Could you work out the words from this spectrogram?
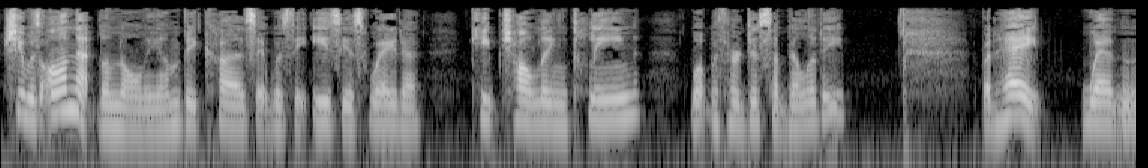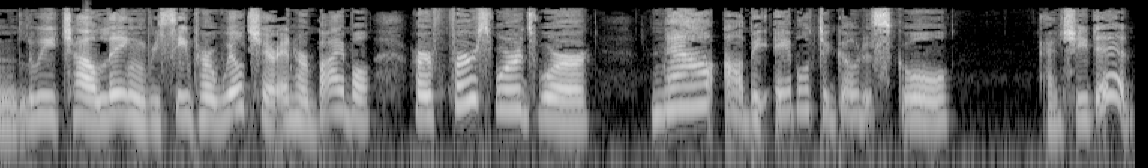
She was on that linoleum because it was the easiest way to keep Chaoling clean, what with her disability. But hey, when Louis Chao Ling received her wheelchair and her Bible, her first words were, now I'll be able to go to school. And she did.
